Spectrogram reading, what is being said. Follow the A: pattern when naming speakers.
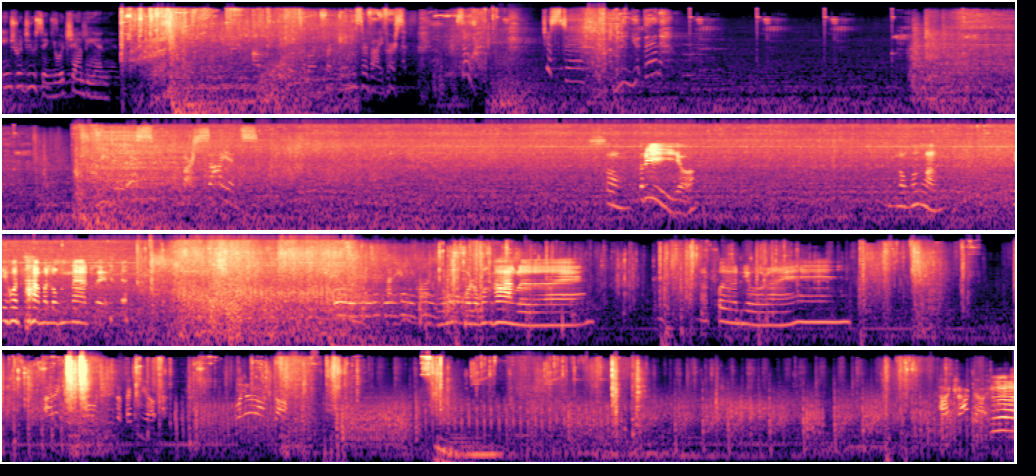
A: Introducing your champion.
B: I'll leave the gates alone for any survivors. So, just uh, me and Newt then? We do this for science.
C: ส่งตรีเหรอ ลงข้างหลัง มีคนตามมาลงหน้าด้วยโอ้ลงข้างๆเลยแล้วปืนอยู่ไร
